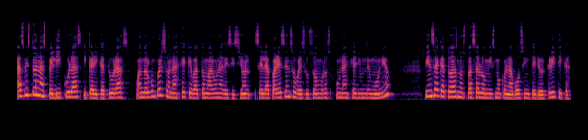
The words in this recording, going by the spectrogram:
¿Has visto en las películas y caricaturas cuando algún personaje que va a tomar una decisión se le aparecen sobre sus hombros un ángel y un demonio? Piensa que a todas nos pasa lo mismo con la voz interior crítica,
